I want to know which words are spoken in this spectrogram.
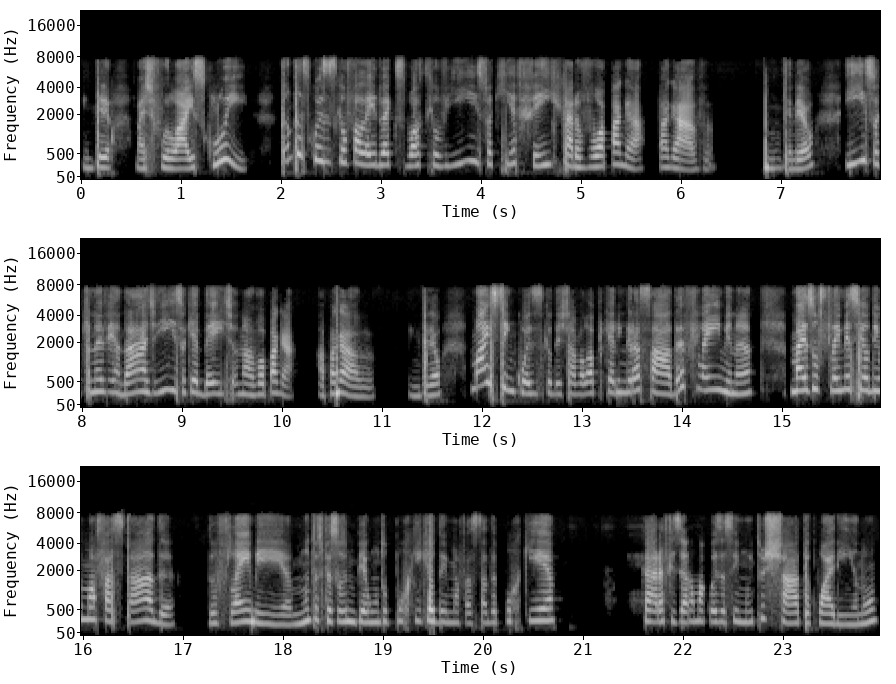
entendeu? Mas fui lá e excluí tantas coisas que eu falei do Xbox que eu vi, isso aqui é fake, cara, eu vou apagar. Apagava. Entendeu? E isso aqui não é verdade, isso aqui é bait. Não, eu vou apagar. Apagava. Entendeu? Mas tem coisas que eu deixava lá porque era engraçado. É Flame, né? Mas o Flame, assim, eu dei uma afastada do Flame. Muitas pessoas me perguntam por que, que eu dei uma afastada, porque, cara, fizeram uma coisa assim muito chata com o Arino.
